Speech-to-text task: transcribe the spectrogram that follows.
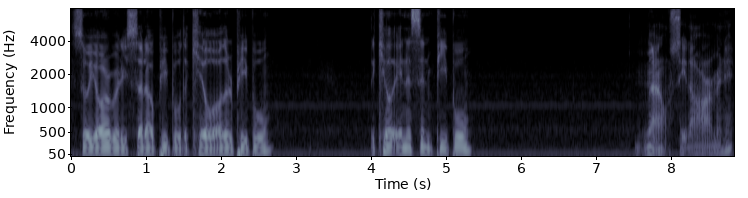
So you already set out people to kill other people? To kill innocent people? I don't see the harm in it.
